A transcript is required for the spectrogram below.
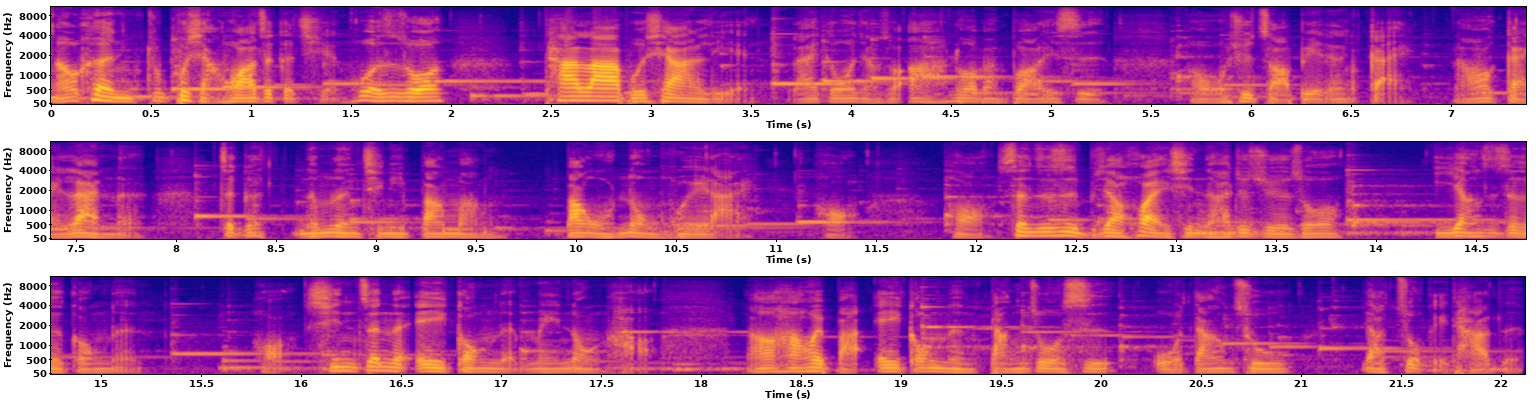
然后客人就不想花这个钱，或者是说他拉不下脸来跟我讲说啊，陆老板不好意思，哦，我去找别人改，然后改烂了，这个能不能请你帮忙帮我弄回来？好，好，甚至是比较坏心的，他就觉得说一样是这个功能，好，新增的 A 功能没弄好，然后他会把 A 功能当做是我当初要做给他的，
